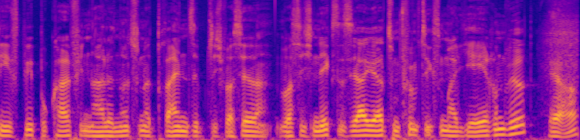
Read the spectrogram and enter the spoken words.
DFB-Pokalfinale 1973, was ja, was sich nächstes Jahr ja zum 50. Mal jähren wird. Ja.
